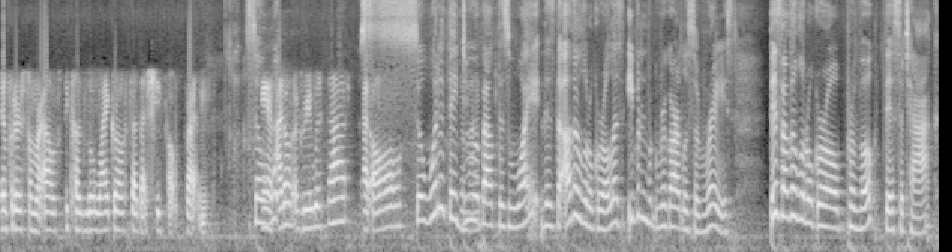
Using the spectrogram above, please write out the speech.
and put her somewhere else because the white girl said that she felt threatened. So and what- I don't agree with that at all. So what did they do about this white? This the other little girl. Let's even regardless of race, this other little girl provoked this attack.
